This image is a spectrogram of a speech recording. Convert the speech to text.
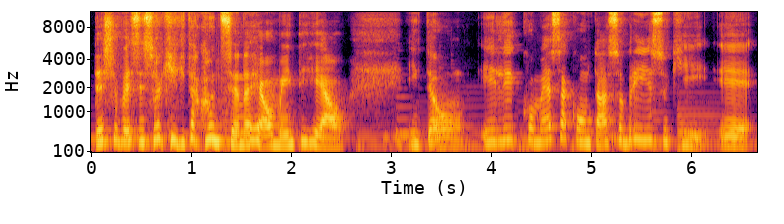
deixa eu ver se isso aqui que está acontecendo é realmente real. Então, ele começa a contar sobre isso, que é,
